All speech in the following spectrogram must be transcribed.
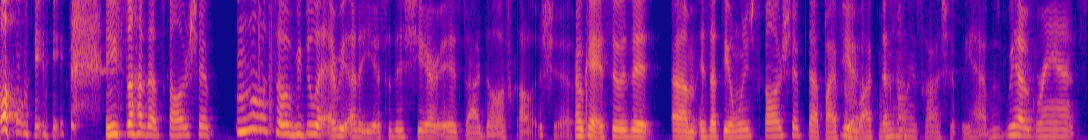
old lady. And you still have that scholarship? Mhm, So we do it every other year. So this year is the Idella Scholarship. Okay, so is it um is that the only scholarship that buy from Yeah, black that's the only scholarship we have. We have grants.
